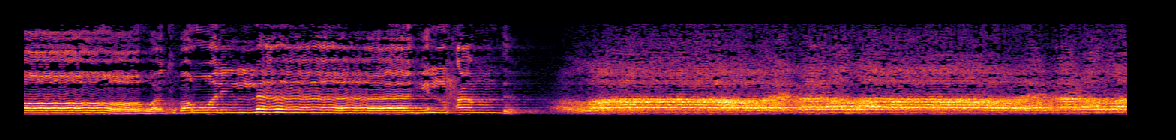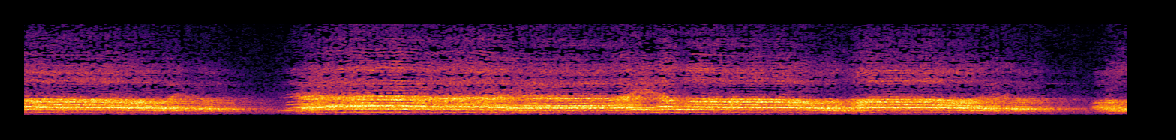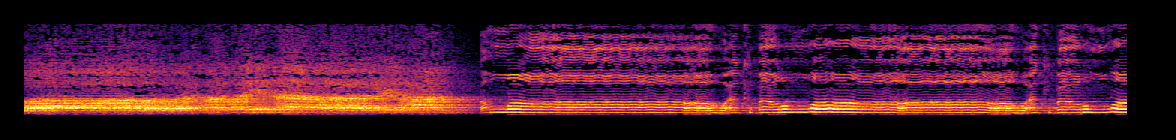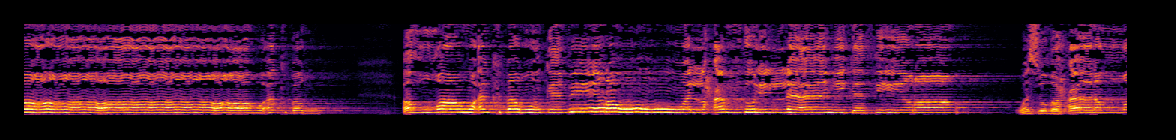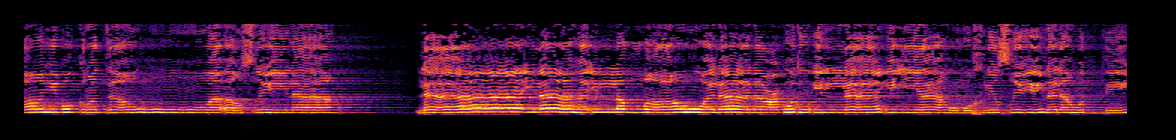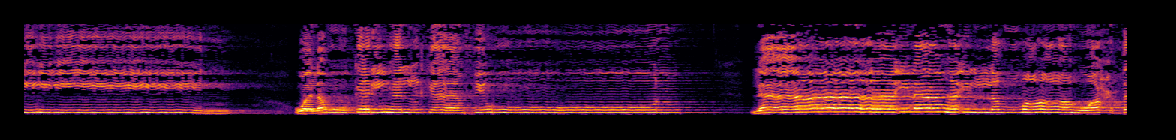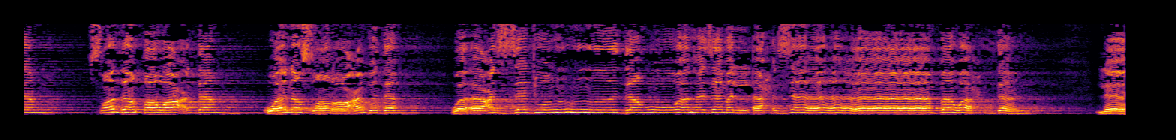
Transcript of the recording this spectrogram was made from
الله أكبر ولله وَأَوْفَقَ وَعْدَهُ وَنَصَرَ عَبْدَهُ وَأَعَزَّ جُنْدَهُ وَهَزَمَ الْأَحْزَابَ وَحْدَهُ. لَا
